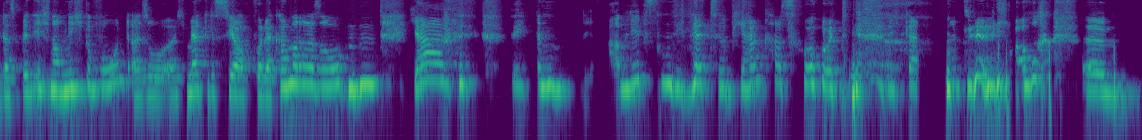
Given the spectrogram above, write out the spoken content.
das bin ich noch nicht gewohnt. Also ich merke das ja auch vor der Kamera so. ja, ich bin am liebsten die nette Bianca so. Und ich kann natürlich auch. Ähm,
